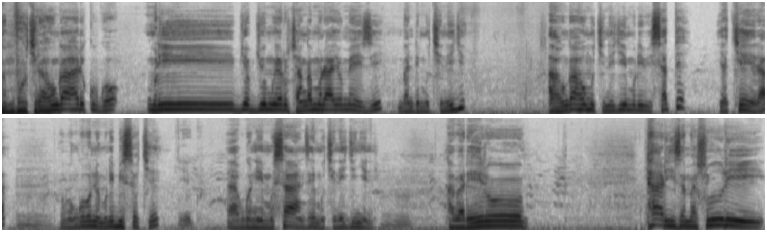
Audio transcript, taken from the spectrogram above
Mvukira aho ngaho ariko ubwo muri ibyo byumweru cyangwa muri ayo mezi mba ndi mu kinigi. Aho ngaho mu kinigi muri bisate ya kera Mm, ubu ngubu ni muri bisoke. Ubwo ni musanze mu kinigi nyine. Mm, nkaba rero ntarize amashuri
